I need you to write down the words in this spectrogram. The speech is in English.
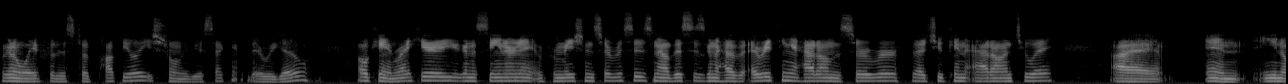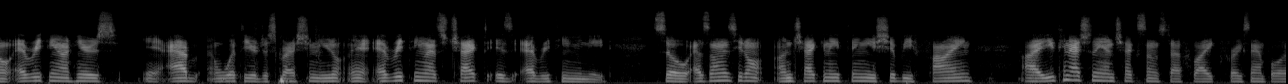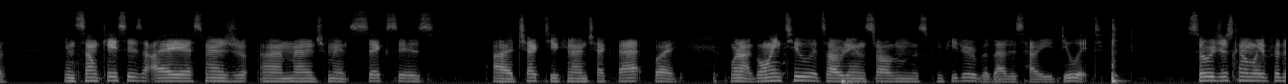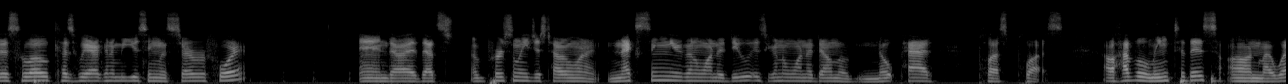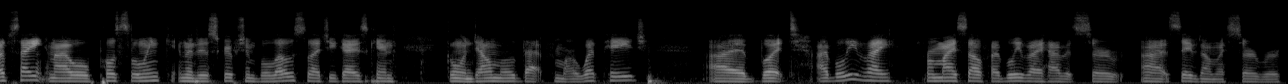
We're going to wait for this to populate. It should only be a second. There we go. Okay, and right here you're going to see Internet Information Services. Now this is going to have everything it had on the server that you can add on to it. Uh, and, you know, everything on here is add with your discretion. You don't eh, everything that's checked is everything you need. So as long as you don't uncheck anything, you should be fine. Uh, you can actually uncheck some stuff, like for example, if in some cases, IIS manage, uh, Management 6 is uh, checked. You can uncheck that, but we're not going to. It's already installed on this computer, but that is how you do it. So we're just going to wait for this load because we are going to be using the server for it. And uh, that's uh, personally just how I want it. Next thing you're going to want to do is you're going to want to download Notepad++. I'll have a link to this on my website, and I will post the link in the description below so that you guys can go and download that from our webpage. Uh, but I believe I, for myself, I believe I have it served, uh, saved on my server,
